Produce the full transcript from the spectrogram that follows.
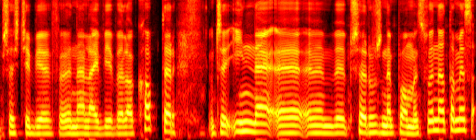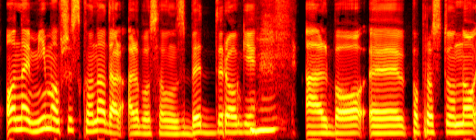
przez ciebie na live Velocopter, czy inne przeróżne pomysły. Natomiast one mimo wszystko nadal albo są zbyt drogie, mhm. albo po prostu no,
